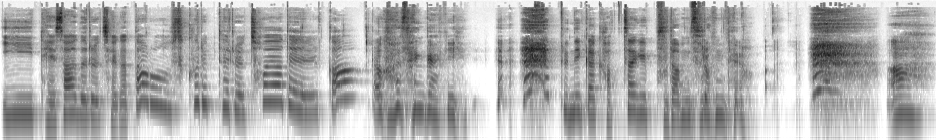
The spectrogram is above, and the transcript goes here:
이 대사들을 제가 따로 스크립트를 쳐야 될까 라고 생각이 드니까 갑자기 부담스럽네요. 아,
